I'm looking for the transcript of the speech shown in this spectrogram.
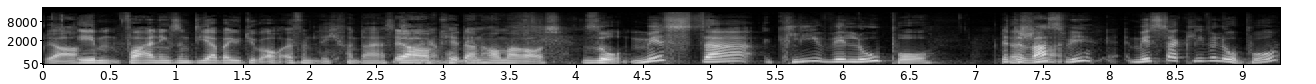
Ja. Eben, vor allen Dingen sind die ja bei YouTube auch öffentlich, von daher ist das Ja, okay, Problem. dann hau mal raus. So, Mr. Clivelopo. Bitte was? Wie? Mr. Clivelopo.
